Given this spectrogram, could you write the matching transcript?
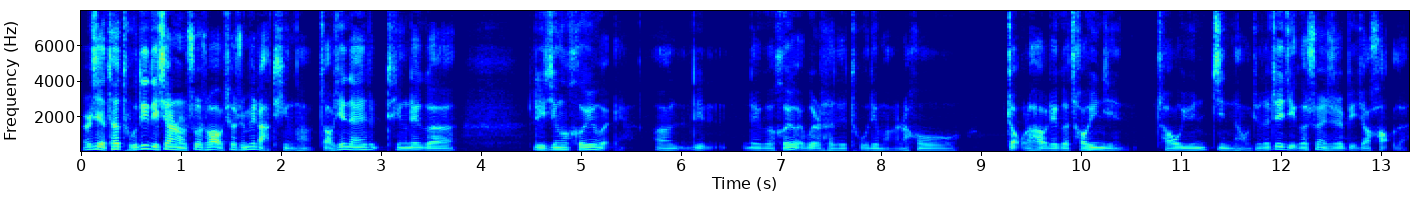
而且他徒弟的相声，说实话我确实没咋听啊。早些年听这个李菁和何云伟啊，李那个何云伟不是他的徒弟嘛？然后走了，还有这个曹云金，曹云金啊，我觉得这几个算是比较好的。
